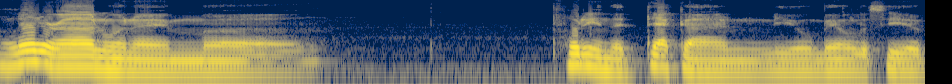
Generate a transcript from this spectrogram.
Later on, when I'm uh, putting the deck on, you'll be able to see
